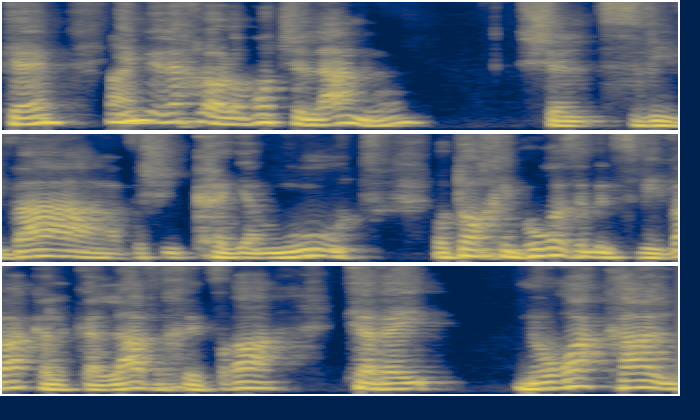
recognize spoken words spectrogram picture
כן? אם נלך לעולמות שלנו, של סביבה ושל קיימות, אותו החיבור הזה בין סביבה, כלכלה וחברה, כי הרי נורא קל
